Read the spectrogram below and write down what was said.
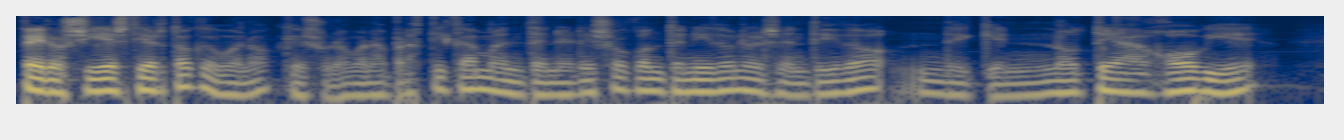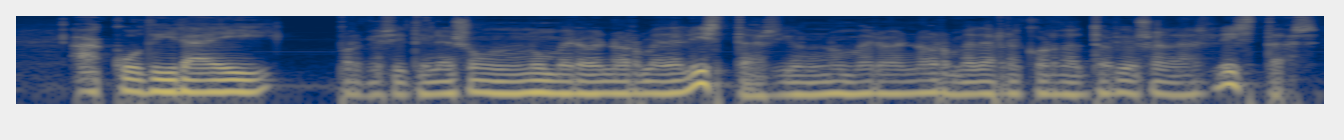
Pero sí es cierto que bueno, que es una buena práctica mantener eso contenido en el sentido de que no te agobie acudir ahí, porque si tienes un número enorme de listas y un número enorme de recordatorios en las listas,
